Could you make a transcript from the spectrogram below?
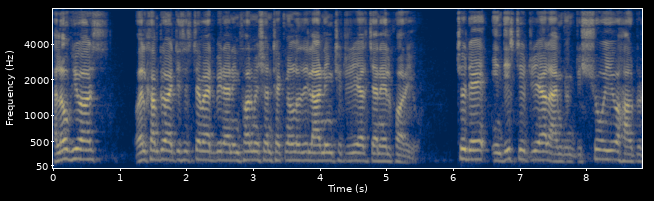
Hello viewers, welcome to IT System Admin and Information Technology Learning tutorial channel for you. Today in this tutorial I am going to show you how to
